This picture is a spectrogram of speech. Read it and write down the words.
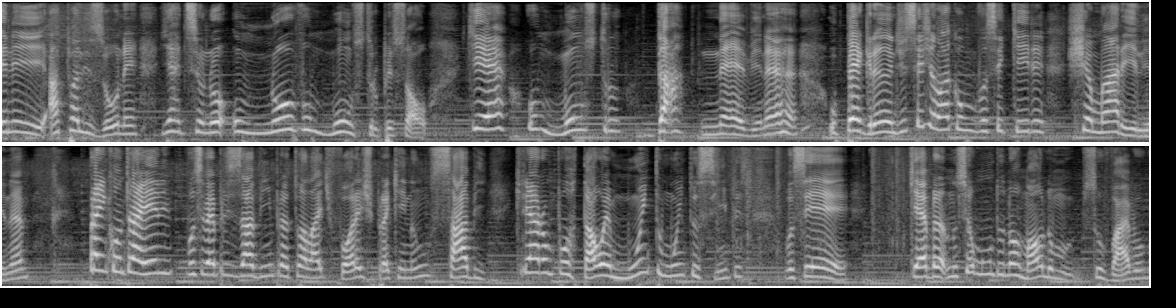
ele atualizou, né, e adicionou um novo monstro, pessoal, que é o monstro da neve, né, o pé grande, seja lá como você queira chamar ele, né. Para encontrar ele, você vai precisar vir para Twilight Forest. Para quem não sabe, criar um portal é muito, muito simples. Você quebra no seu mundo normal do survival,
